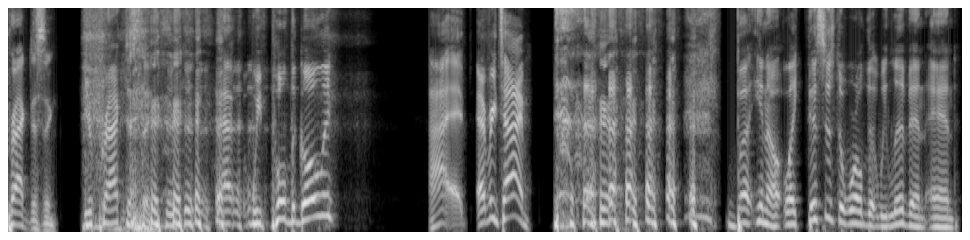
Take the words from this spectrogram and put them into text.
Practicing. You're practicing. We've pulled the goalie. I, every time. but you know, like this is the world that we live in, and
